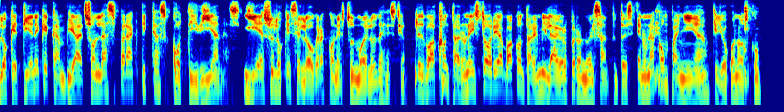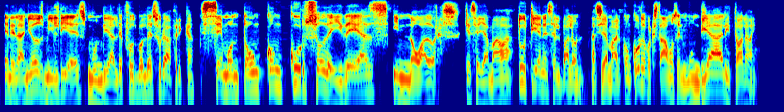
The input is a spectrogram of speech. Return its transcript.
Lo que tiene que cambiar son las prácticas cotidianas y eso es lo que se logra con estos modelos de gestión. Les voy a contar una historia, voy a contar el milagro, pero no el santo. Entonces, en una compañía que yo conozco, en el año 2010, Mundial de Fútbol de Sudáfrica, se montó un concurso de ideas innovadoras que se llamaba Tú tienes el balón. Así llamaba el concurso porque estábamos en Mundial y toda la vaina.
